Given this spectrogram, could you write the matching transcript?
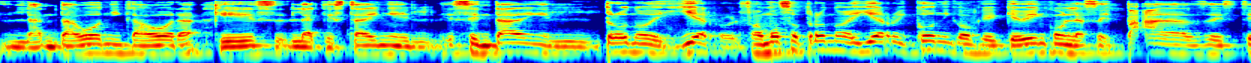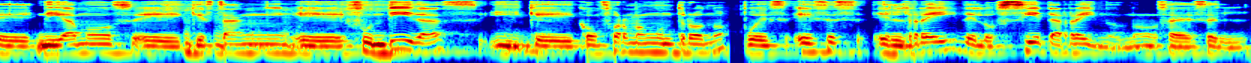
la antagónica ahora, que es la que está en el, sentada en el trono de hierro, el famoso trono de hierro icónico que, que ven con las espadas, este, digamos, eh, que están eh, fundidas y que conforman un trono, pues ese es el rey de los siete reinos, ¿no? O sea, es el,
